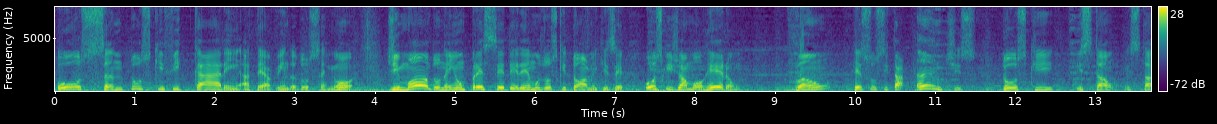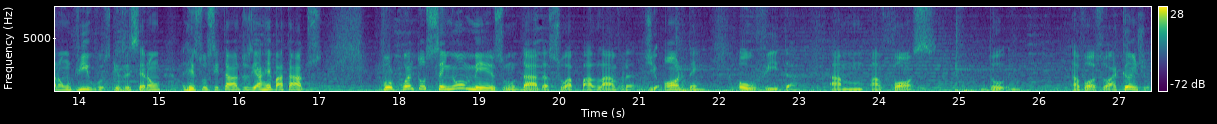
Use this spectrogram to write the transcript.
Os santos que ficarem até a vinda do Senhor, de modo nenhum precederemos os que dormem, quer dizer, os que já morreram vão ressuscitar antes dos que estão, estarão vivos, quer dizer, serão ressuscitados e arrebatados. Porquanto o Senhor mesmo, dada a sua palavra de ordem, ouvida a, a voz do a voz do arcanjo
